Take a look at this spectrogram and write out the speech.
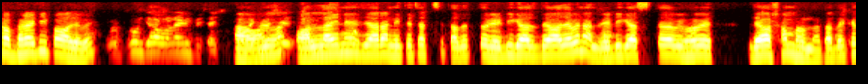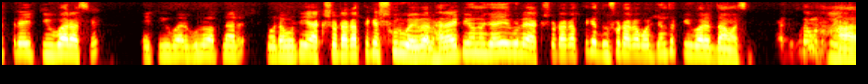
সব ভ্যারাইটি পাওয়া যাবে। ধরুন যারা অনলাইন নিতে চাইছে এগুলো অনলাইনে যারা নিতে চাচ্ছে তাদের তো রেডি গাছ দেওয়া যাবে না। রেডি গাছটা ওইভাবে দেওয়া সম্ভব না। তাদের ক্ষেত্রে এই টিউবার আছে। এই টিউবারগুলো আপনার মোটামুটি একশো টাকা থেকে শুরু। এবার ভ্যারাইটি অনুযায়ী এগুলো একশো টাকা থেকে দুশো টাকা পর্যন্ত টিউবারের দাম আছে। হ্যাঁ,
